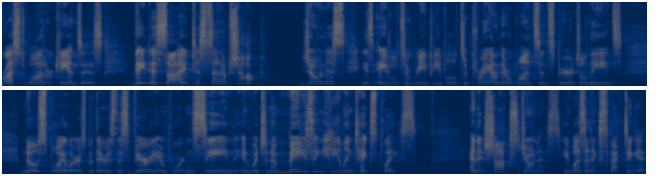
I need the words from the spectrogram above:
Rustwater, Kansas, they decide to set up shop. Jonas is able to read people, to pray on their wants and spiritual needs. No spoilers, but there is this very important scene in which an amazing healing takes place. And it shocks Jonas. He wasn't expecting it.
